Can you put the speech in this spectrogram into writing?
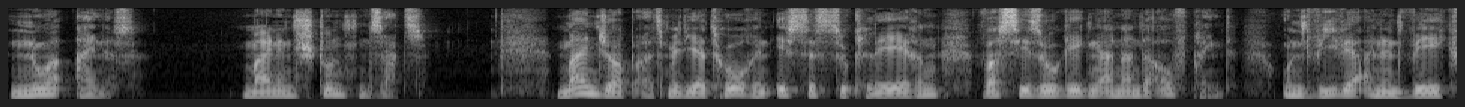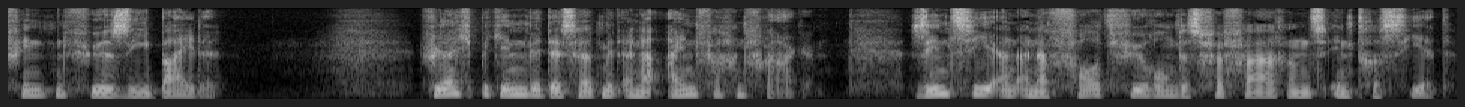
nur eines meinen Stundensatz. Mein Job als Mediatorin ist es zu klären, was sie so gegeneinander aufbringt und wie wir einen Weg finden für sie beide. Vielleicht beginnen wir deshalb mit einer einfachen Frage. Sind Sie an einer Fortführung des Verfahrens interessiert?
